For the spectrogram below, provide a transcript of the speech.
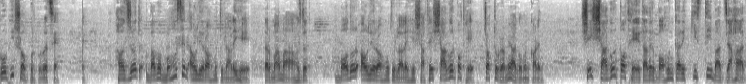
গভীর সম্পর্ক রয়েছে। হজরত বাবা মোহসেন আউলিয়া রহমতুল্লা আলহে তার মামা হজরত বদর আউলিয়া রহমতুল্লা আলহের সাথে সাগর পথে চট্টগ্রামে আগমন করেন। সেই সাগর পথে তাদের বহনকারী কিস্তি বা জাহাজ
